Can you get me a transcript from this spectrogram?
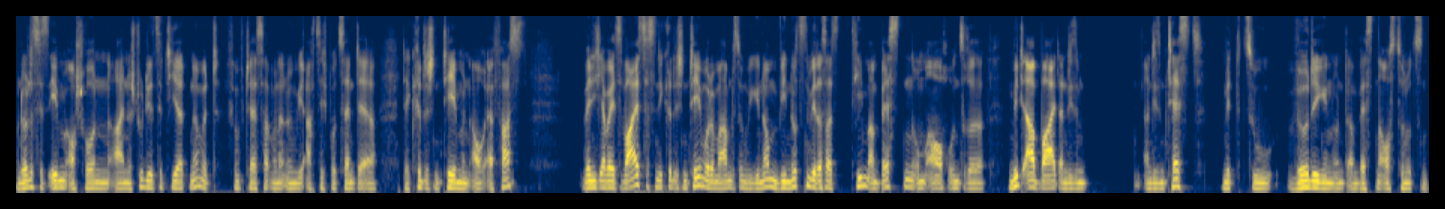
Und du hattest jetzt eben auch schon eine Studie zitiert, ne? mit fünf Tests hat man dann irgendwie 80 Prozent der, der kritischen Themen auch erfasst. Wenn ich aber jetzt weiß, das sind die kritischen Themen oder wir haben das irgendwie genommen, wie nutzen wir das als Team am besten, um auch unsere Mitarbeit an diesem, an diesem Test mit zu würdigen und am besten auszunutzen.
